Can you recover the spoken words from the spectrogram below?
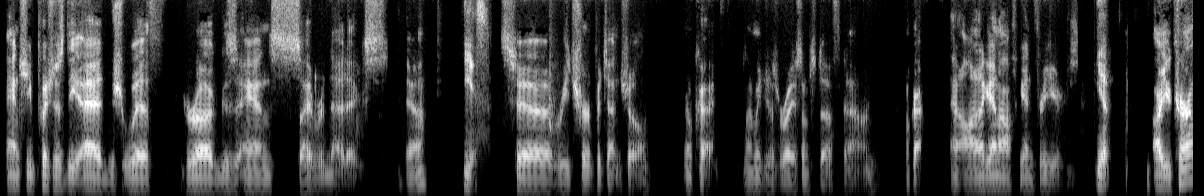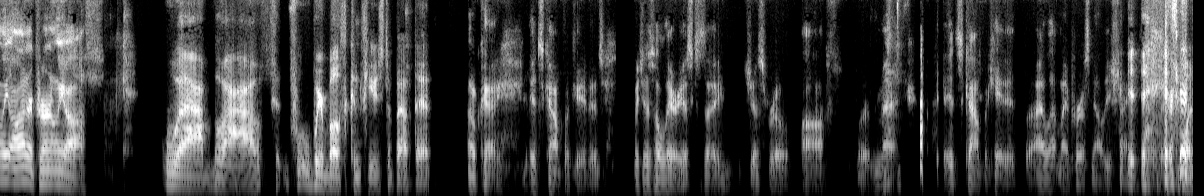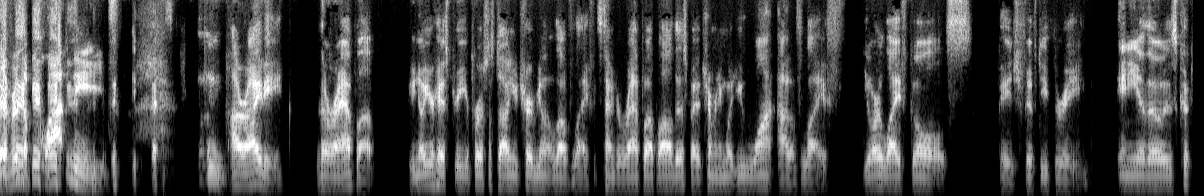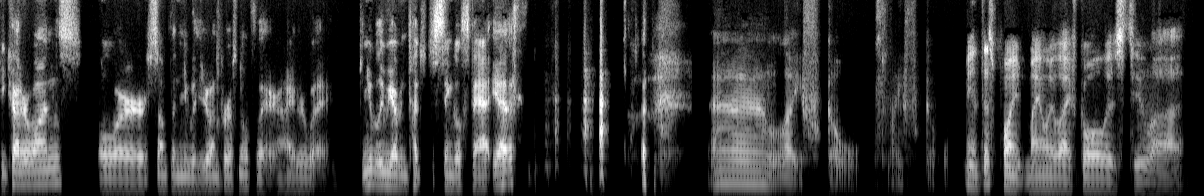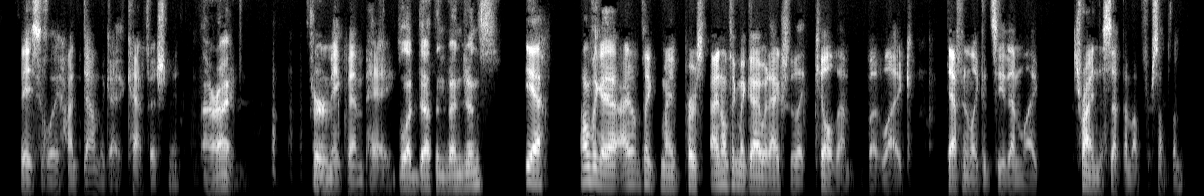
and she pushes the edge with drugs and cybernetics. Yeah, Yes. to reach her potential. Okay, let me just write some stuff down. Okay, and on again, off again for years. Yep. Are you currently on or currently off? Wow, wow. We're both confused about that. Okay, it's complicated, which is hilarious because I just wrote off, but Mac, it's complicated. But I let my personality shine. It, it's whatever the plot needs. Yes. All righty, the wrap up You know your history, your personal style, and your turbulent love life. It's time to wrap up all this by determining what you want out of life. Your life goals, page 53. Any of those cookie cutter ones or something with your own personal flair, either way. Can you believe we haven't touched a single stat yet? Uh, life goals. Life goals. I mean, at this point, my only life goal is to uh, basically hunt down the guy that catfished me All right. for For make them pay. blood, death, and vengeance. Yeah, I don't think I, I don't think my person, I don't think my guy would actually like kill them, but like definitely could see them like trying to set them up for something.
